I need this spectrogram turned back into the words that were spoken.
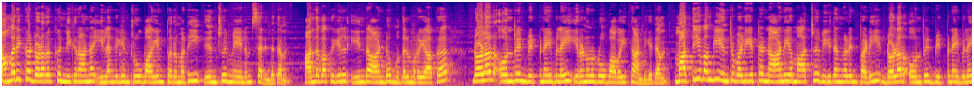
அமெரிக்க டாலருக்கு நிகரான இலங்கையின் ரூபாயின் பெறுமதி இன்று மேலும் சரிந்தது. அந்த வகையில் இந்த ஆண்டு முதல் முறையாக டாலர் ஒன்றின் விற்பனை விலை இருநூறு ரூபாவை தாண்டியது. மத்திய வங்கி இன்று வெளியிட்ட நாணய மாற்று விகிதங்களின்படி டாலர் ஒன்றின் விற்பனை விலை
